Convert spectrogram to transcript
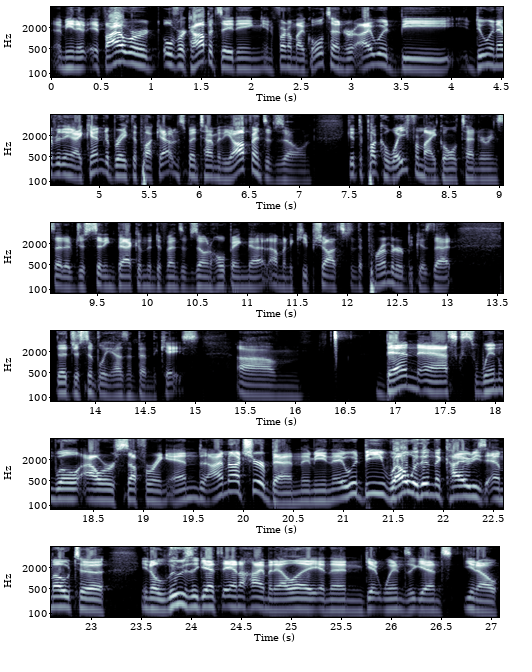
I mean, if, I were overcompensating in front of my goaltender, I would be doing everything I can to break the puck out and spend time in the offensive zone, get the puck away from my goaltender instead of just sitting back in the defensive zone hoping that I'm going to keep shots to the perimeter because that that just simply hasn't been the case. Um, Ben asks, when will our suffering end? I'm not sure, Ben. I mean, it would be well within the Coyotes' MO to, you know, lose against Anaheim and LA and then get wins against, you know,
